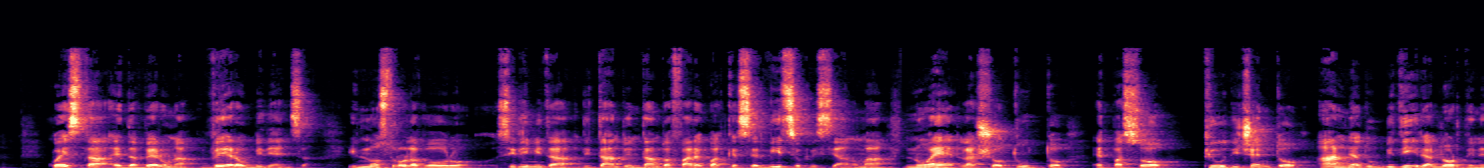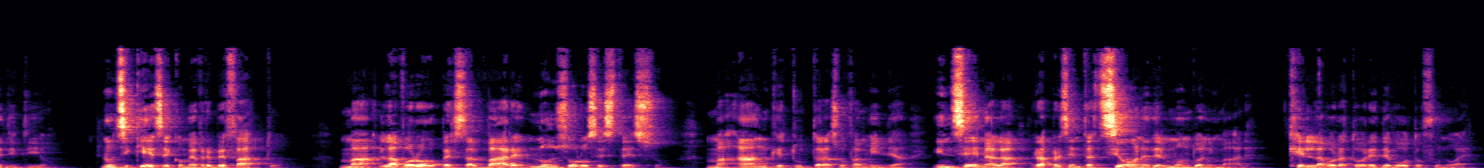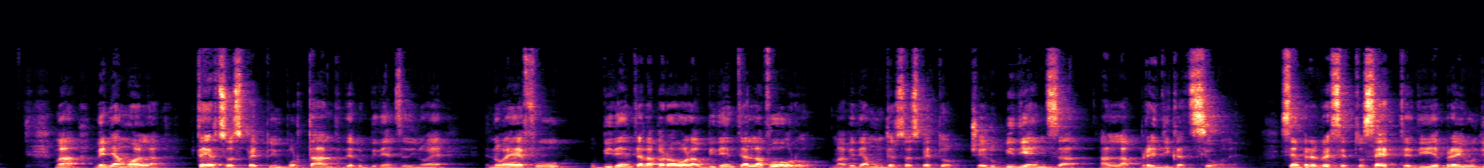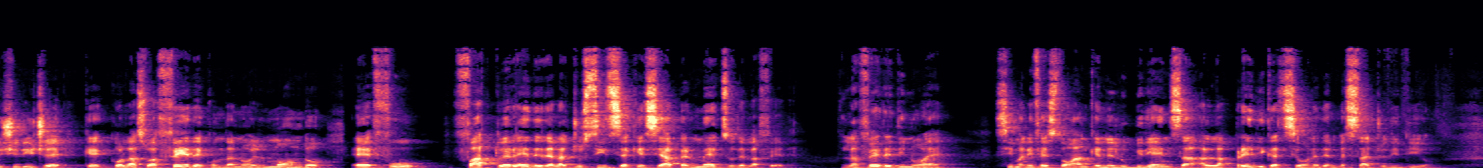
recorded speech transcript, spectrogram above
Questa è davvero una vera ubbidienza. Il nostro lavoro si limita di tanto in tanto a fare qualche servizio cristiano, ma Noè lasciò tutto e passò più di cento anni ad ubbidire all'ordine di Dio. Non si chiese come avrebbe fatto, ma lavorò per salvare non solo se stesso, ma anche tutta la sua famiglia, insieme alla rappresentazione del mondo animale. Che lavoratore devoto fu Noè. Ma veniamo alla Terzo aspetto importante dell'ubbidienza di Noè. Noè fu ubbidiente alla parola, ubbidiente al lavoro, ma vediamo un terzo aspetto, cioè l'ubbidienza alla predicazione. Sempre il versetto 7 di Ebrei 11 dice che con la sua fede condannò il mondo e fu fatto erede della giustizia che si ha per mezzo della fede. La fede di Noè si manifestò anche nell'ubbidienza alla predicazione del messaggio di Dio.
